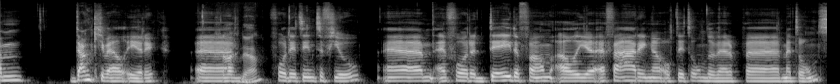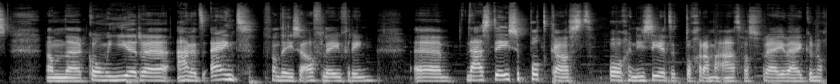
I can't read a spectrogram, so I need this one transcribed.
Um, dankjewel Erik. Um, voor dit interview um, en voor het delen van al je ervaringen op dit onderwerp uh, met ons. Dan uh, komen we hier uh, aan het eind van deze aflevering. naast deze podcast organiseert het programma Aardgasvrije Wijken nog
